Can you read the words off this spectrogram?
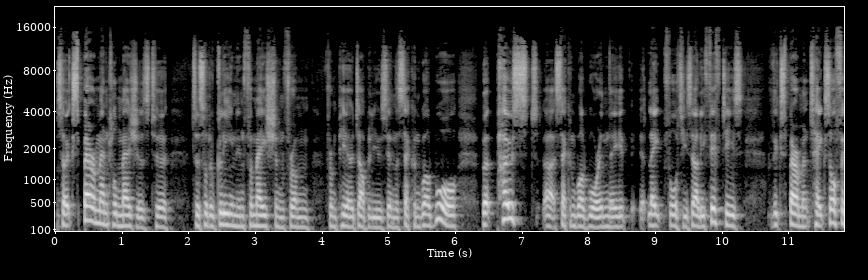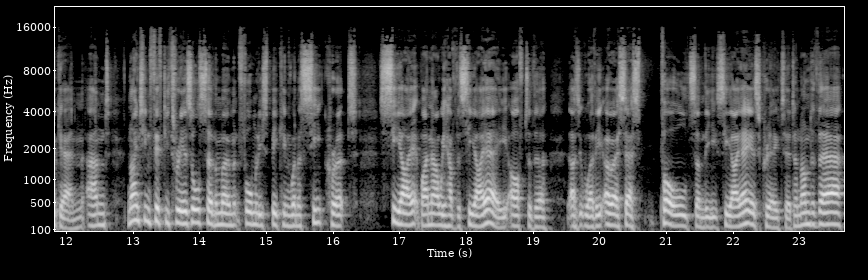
So, experimental measures to, to sort of glean information from from POWs in the Second World War. But post uh, Second World War, in the late 40s, early 50s, the experiment takes off again. And 1953 is also the moment, formally speaking, when a secret CIA, by now we have the CIA after the, as it were, the OSS folds and the CIA is created. And under their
